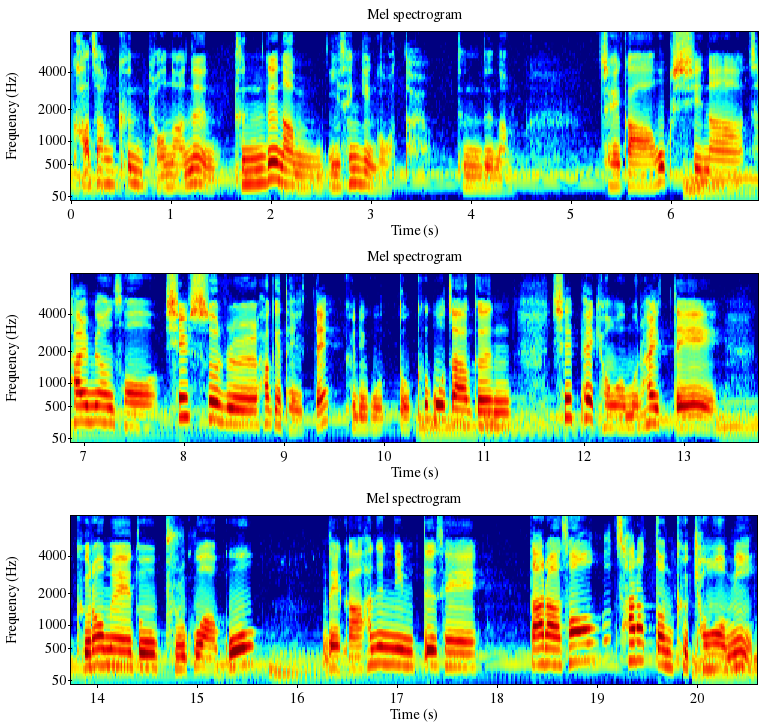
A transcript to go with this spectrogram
가장 큰 변화는 든든함이 생긴 것 같아요. 든든함. 제가 혹시나 살면서 실수를 하게 될 때, 그리고 또 크고 작은 실패 경험을 할 때, 그럼에도 불구하고 내가 하느님 뜻에 따라서 살았던 그 경험이,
